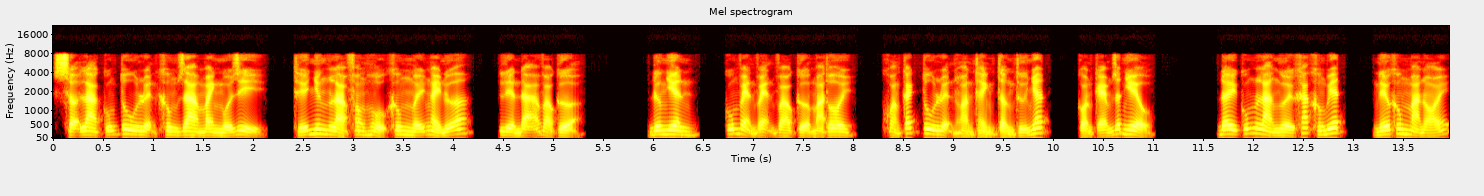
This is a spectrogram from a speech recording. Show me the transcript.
sợ là cũng tu luyện không ra manh mối gì, thế nhưng là phong hổ không mấy ngày nữa, liền đã vào cửa. Đương nhiên, cũng vẹn vẹn vào cửa mà thôi, khoảng cách tu luyện hoàn thành tầng thứ nhất, còn kém rất nhiều. Đây cũng là người khác không biết, nếu không mà nói,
